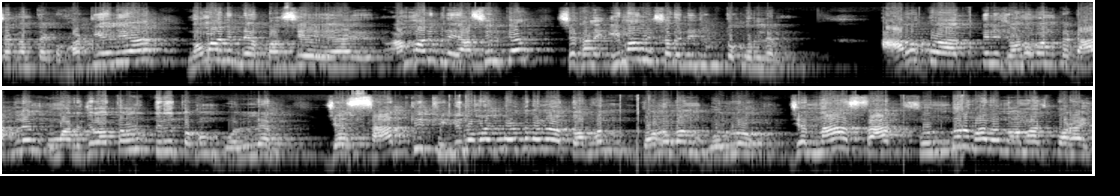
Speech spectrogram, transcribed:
সেখান থেকে হটিয়ে দিয়া নোমান ইবনে বাসে আম্মার ইবনে ইয়াসিরকে সেখানে ইমাম হিসাবে নিযুক্ত করলেন। আরও তিনি জনগণকে ডাকলেন, উমার রাজাল্লাহ তিনি তখন বললেন যে, সাদ কি ঠিকই নামাজ পড়তে পারে না? তখন জনগণ বলল যে, না, সাদ সুন্দরভাবে নামাজ পড়ায়।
